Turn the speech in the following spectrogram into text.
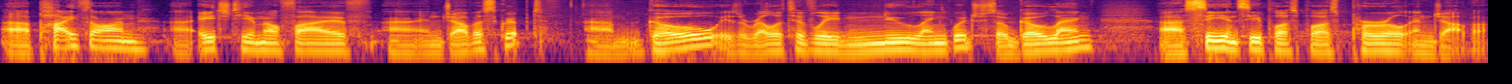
Uh, Python, uh, HTML5, uh, and JavaScript. Um, Go is a relatively new language, so Golang. Uh, C and C++, Perl, and Java.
